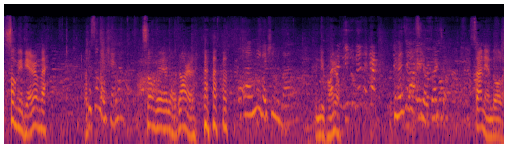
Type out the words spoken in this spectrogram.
送给别人呗。是送给谁呢？送给老丈人。呃，那个是你的女朋友。你们在一起有多久？三年多了。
